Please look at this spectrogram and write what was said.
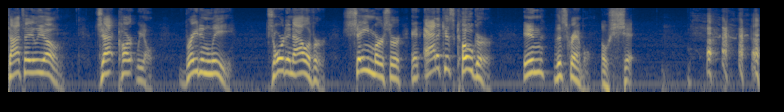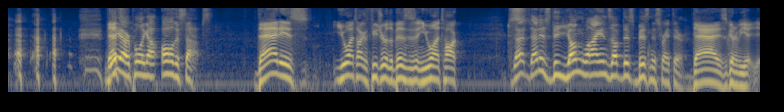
Dante Leone, Jack Cartwheel, Braden Lee, Jordan Oliver, Shane Mercer, and Atticus Cogar in the scramble. Oh shit. They are pulling out all the stops. That is, you want to talk the future of the business, and you want to talk That that is the young lions of this business right there. That is going to be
